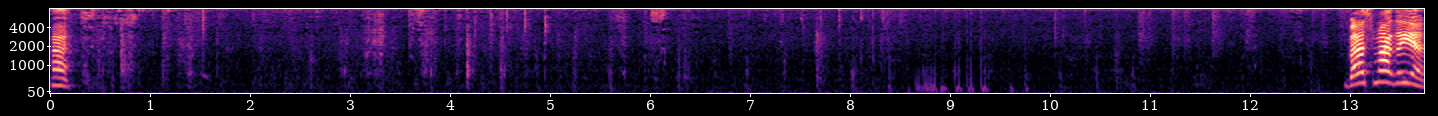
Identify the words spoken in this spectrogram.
हा बस माग ये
